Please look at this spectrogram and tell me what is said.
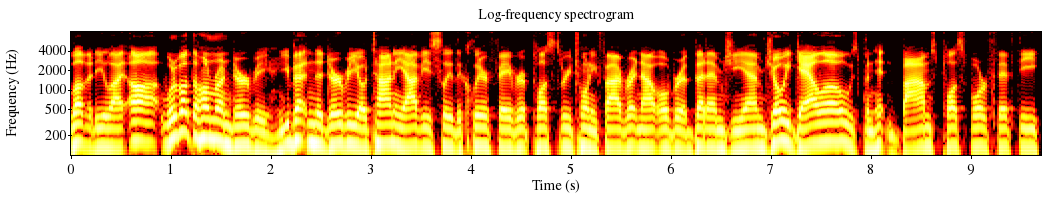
Love it, Eli. Uh, what about the home run derby? You betting the derby? Ohtani, obviously the clear favorite, plus three twenty five right now over at BetMGM. Joey Gallo, who's been hitting bombs, plus four fifty.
